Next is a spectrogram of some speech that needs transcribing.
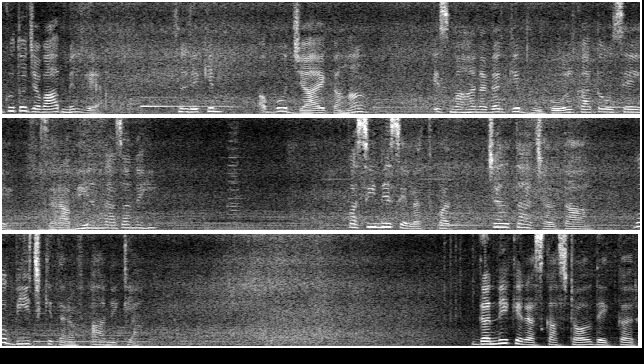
को तो जवाब मिल गया लेकिन अब वो जाए कहाँ? इस महानगर के भूगोल का तो उसे जरा भी अंदाज़ा नहीं। पसीने से लथपथ चलता चलता वो बीच की तरफ़ आ निकला। गन्ने के रस का स्टॉल देखकर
